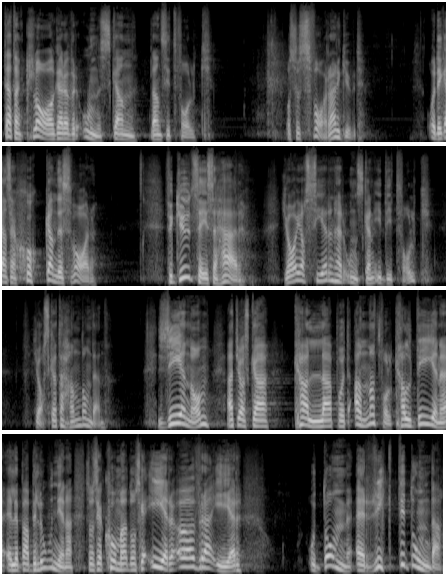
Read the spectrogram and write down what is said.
det är att han klagar över ondskan bland sitt folk. Och så svarar Gud. Och det är ganska chockande svar. För Gud säger så här. Ja, jag ser den här ondskan i ditt folk. Jag ska ta hand om den. Genom att jag ska kalla på ett annat folk, kaldéerna eller babylonierna som ska komma, de ska erövra er. Och de är riktigt onda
